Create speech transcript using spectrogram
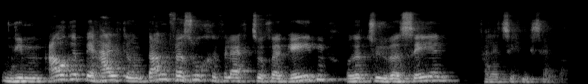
im Auge behalte und dann versuche vielleicht zu vergeben oder zu übersehen, verletze ich mich selber.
